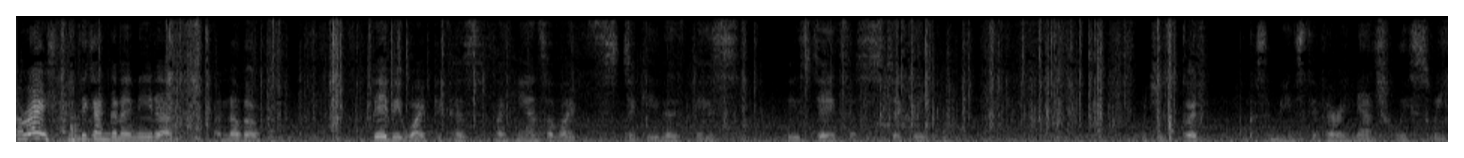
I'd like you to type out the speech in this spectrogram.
All right, I think I'm gonna need a another baby wipe because my hands are like sticky. These these dates are sticky, which is good because it means they're very naturally sweet.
